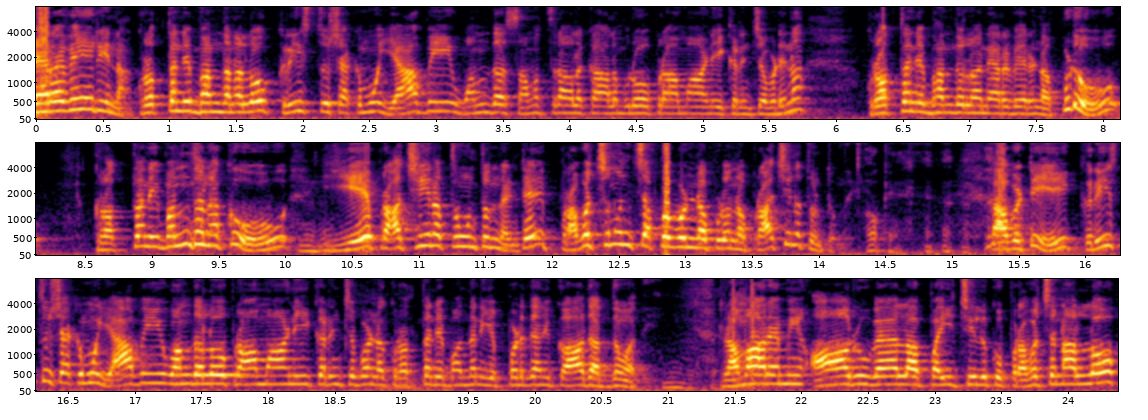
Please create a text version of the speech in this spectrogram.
నెరవేరిన క్రొత్త నిబంధనలో క్రీస్తు శకము యాభై వంద సంవత్సరాల కాలంలో ప్రామాణీకరించబడిన క్రొత్త నిబంధనలో నెరవేరినప్పుడు క్రొత్త నిబంధనకు ఏ ప్రాచీనత ఉంటుందంటే ప్రవచనం చెప్పబడినప్పుడు ఉన్న ప్రాచీనత ఉంటుంది. ఓకే. కాబట్టి క్రీస్తు శకము యాభై వందలో ప్రామాణీకరించబడిన క్రొత్త నిబంధన ఎప్పటిదని కాదు అర్థం అది. రమారమి ఆరు వేల పైచిలుకు ప్రవచనాల్లో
